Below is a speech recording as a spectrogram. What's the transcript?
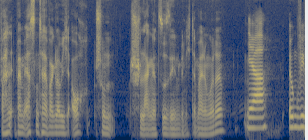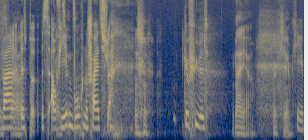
War, beim ersten Teil war, glaube ich, auch schon Schlange zu sehen, bin ich der Meinung, oder? Ja, irgendwie das war, war, es ist auf jedem. Buch eine Scheißschlange. Gefühlt. Naja, okay. Okay.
